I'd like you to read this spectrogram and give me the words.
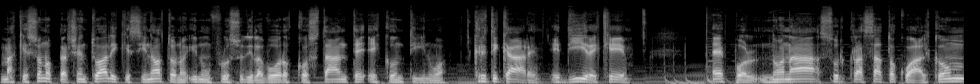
ma che sono percentuali che si notano in un flusso di lavoro costante e continuo. Criticare e dire che Apple non ha surclassato Qualcomm,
